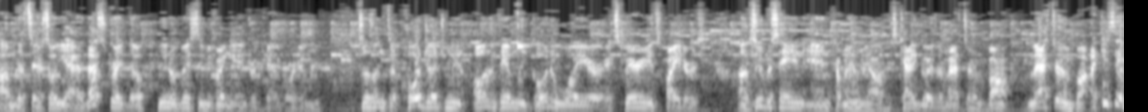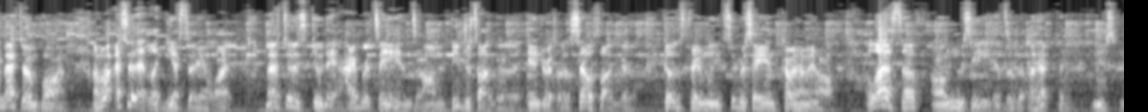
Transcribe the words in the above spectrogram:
um, that's there. So yeah, that's great though. You know, basically fighting an Android category. I mean. So the links are Cold Judgment, All in Family, Golden Warrior, Experienced Fighters, um, Super Saiyan, and Kamehameha. His categories are Master and Bond. Master and Bond. I keep saying Master and Bond. I, I said that like yesterday a lot. Master and Student, Hybrid Saiyans, um, Future Saga, Android Saga, Cell Saga, Goku's Family, Super Saiyan, Kamehameha. A lot of stuff. Um, let me see. It's a, a, a, let me see.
